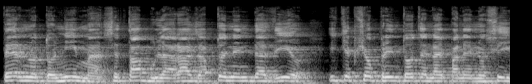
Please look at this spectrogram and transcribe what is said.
παίρνω το νήμα σε τάμπουλα ράζα από το 92 ή και πιο πριν τότε να επανενωθεί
